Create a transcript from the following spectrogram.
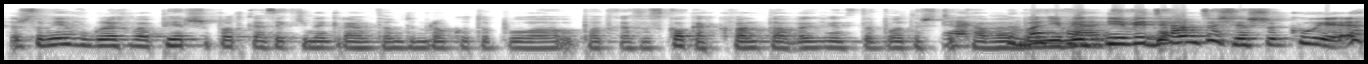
Zresztą ja w ogóle chyba pierwszy podcast, jaki nagrałam w tamtym roku, to było podcast o skokach kwantowych, więc to było też tak, ciekawe, bo nie, tak. nie wiedziałam, co się szykuje.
